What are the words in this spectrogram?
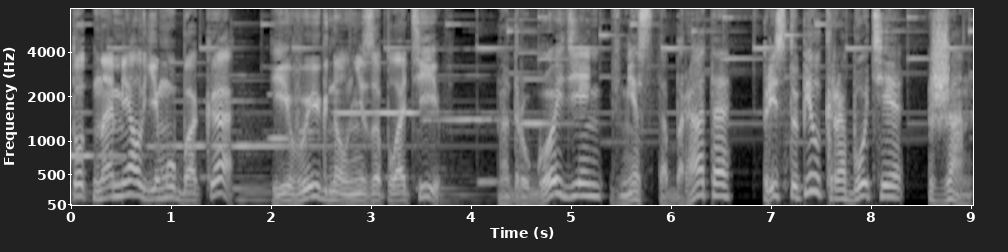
тот намял ему бока и выгнал, не заплатив. На другой день вместо брата приступил к работе Жан.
